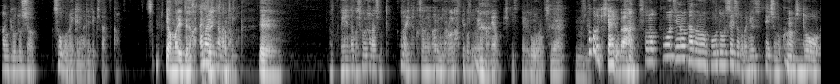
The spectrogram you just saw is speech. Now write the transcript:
反響としては双方の意見が出てきたって感じ。えいやあんまり出なかった。あんまり出なかったんだ。えなんかね、なんかそういう話もかなりたくさんあるんだろうなってことが今ね、お聞きしてるそうと。ですね。うん。一言聞きたいのが、はい。その当時の多分報道ステーションとかニュースステーションの空気と、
